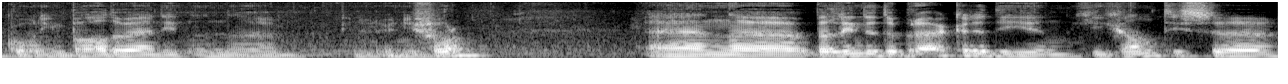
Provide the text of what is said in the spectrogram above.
koning Boudewijn in een, in een uniform. En Berlinde de Bruikere, die een gigantische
